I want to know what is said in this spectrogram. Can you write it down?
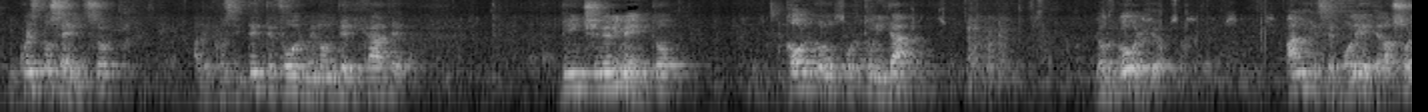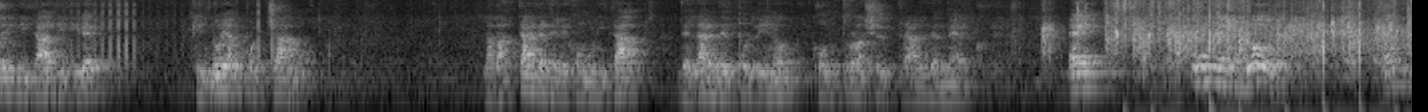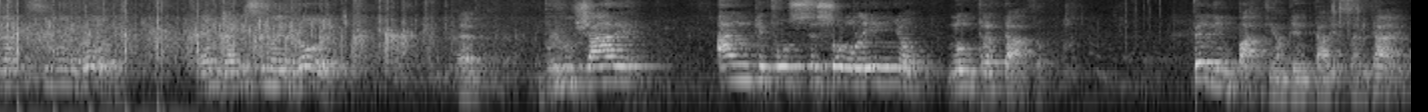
In questo senso alle cosiddette forme non dedicate di incenerimento, colgo l'opportunità, l'orgoglio, anche se volete la solennità di dire che noi appoggiamo la battaglia delle comunità dell'area del Pollino contro la centrale del Mercure. È un errore, è un gravissimo errore, è un gravissimo errore eh, bruciare anche fosse solo legno non trattato per gli impatti ambientali e sanitari.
